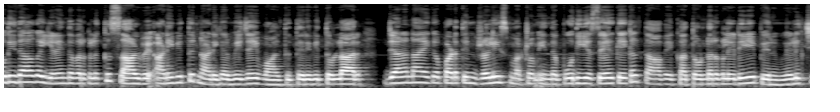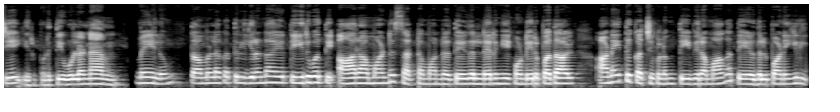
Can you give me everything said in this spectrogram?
புதிதாக இணைந்தவர்களுக்கு சால்வை அணிவித்து நடிகர் விஜய் வாழ்த்து தெரிவித்துள்ளார். ஜனநாயக படத்தின் ரிலீஸ் மற்றும் இந்த புதிய சேர்க்கைகள் தாவேகா தொண்டர்களிடையே பெரும் எழுச்சியை ஏற்படுத்தியுள்ளன. மேலும் தமிழகத்தில் இரண்டாயிரத்தி இருபத்தி ஆறாம் ஆண்டு சட்டமன்ற தேர்தல் நெருங்கிக் கொண்டிருப்பதால் அனைத்து கட்சிகளும் தீவிரமாக தேர்தல் பணியில்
